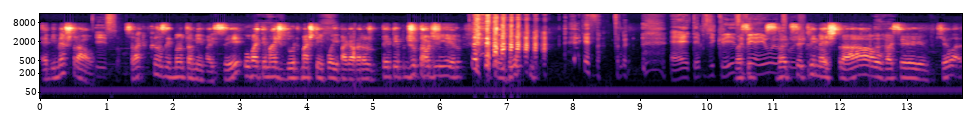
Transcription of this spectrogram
é bimestral. Isso. Será que o Kanzenban também vai ser? Ou vai ter mais, dor, mais tempo aí pra galera ter tempo de juntar o dinheiro? Entendeu? Exato, né? É, em tempos de crise Vai vem aí ser, um vai ser trimestral, Aham. vai ser. lá.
